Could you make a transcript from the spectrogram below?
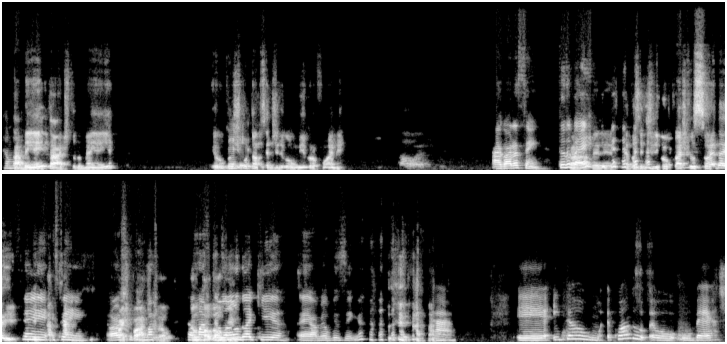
Então, tá bem aí, Tati? Tudo bem aí? Eu não estou te escutando. Você desligou o microfone? Agora sim. Tudo ah, bem? Beleza. É você desligou porque eu acho que o som é daí. Sim, sim. Eu acho Faz que parte, mar... né? Tá é martelando aqui. É, meu vizinho. Ah. É, então, quando o, o Bert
